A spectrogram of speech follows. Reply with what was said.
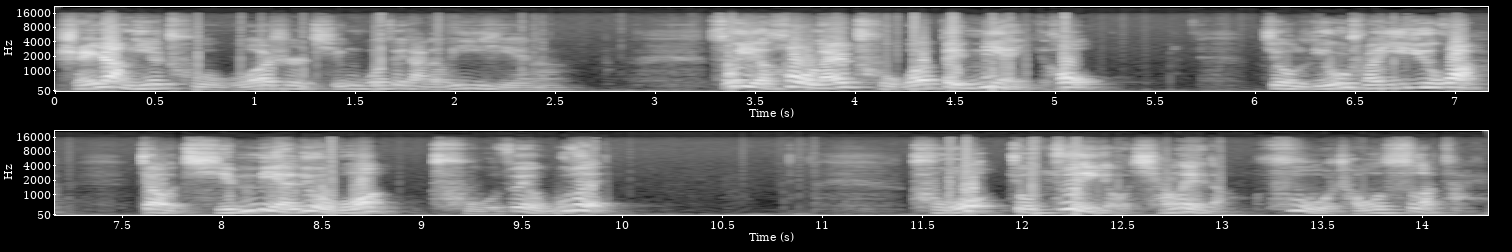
谁让你楚国是秦国最大的威胁呢？所以后来楚国被灭以后。就流传一句话，叫“秦灭六国，楚罪无罪”。楚就最有强烈的复仇色彩。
